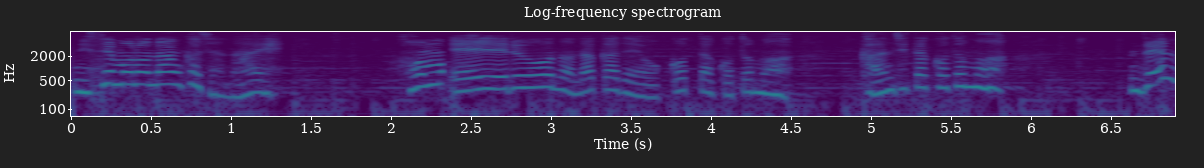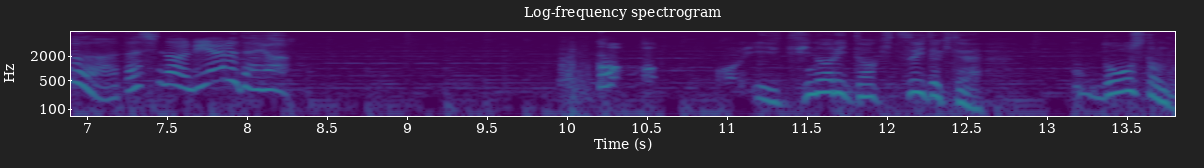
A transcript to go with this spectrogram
偽物なんかじゃない。本 ALO の中で起こったことも感じたことも全部私のリアルだよ。ああいきなり抱きついてきてどうしたんだ？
